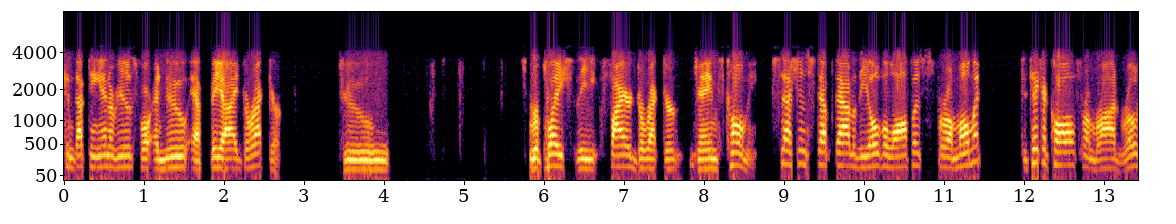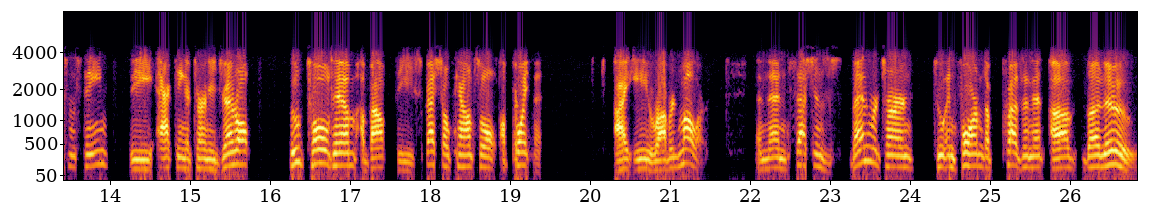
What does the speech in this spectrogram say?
conducting interviews for a new FBI director to replace the fired director, James Comey. Sessions stepped out of the Oval Office for a moment to take a call from Rod Rosenstein, the acting attorney general, who told him about the special counsel appointment, i.e., Robert Mueller. And then Sessions then returned to inform the president of the news.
